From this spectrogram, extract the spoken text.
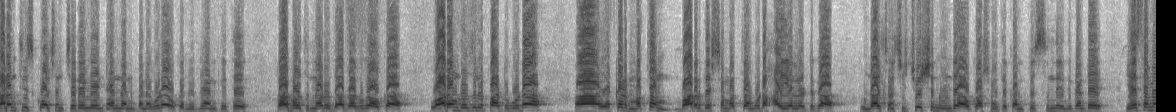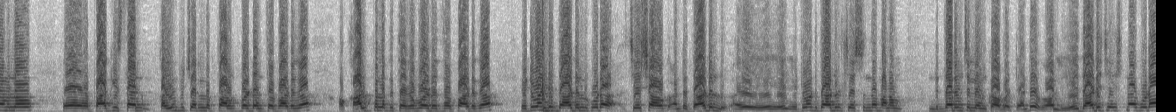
మనం తీసుకోవాల్సిన చర్యలు ఏంటి అని దానిపైన కూడా ఒక నిర్ణయానికి అయితే రాబోతున్నారు. దాదాపుగా ఒక వారం రోజుల పాటు కూడా ఎక్కడ మొత్తం భారతదేశం మొత్తం కూడా హై అలర్ట్గా ఉండాల్సిన సిచ్యువేషన్ ఉండే అవకాశం అయితే కనిపిస్తుంది. ఎందుకంటే ఏ సమయంలో పాకిస్తాన్ కవింపు చర్యలు పాల్పడడంతో పాటుగా కాల్పులకు తెగబడడంతో పాటుగా ఎటువంటి దాడులు కూడా చేసే అంటే దాడులు ఎటువంటి దాడులు చేస్తుందో మనం నిర్ధారించలేము కాబట్టి. అంటే వాళ్ళు ఏ దాడి చేసినా కూడా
